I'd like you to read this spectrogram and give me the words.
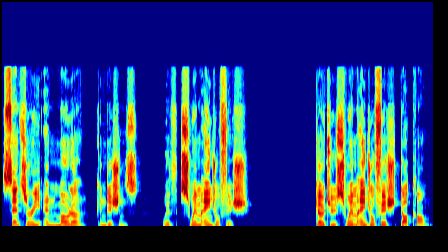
sensory, and motor conditions with Swim Angelfish. Go to swimangelfish.com.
